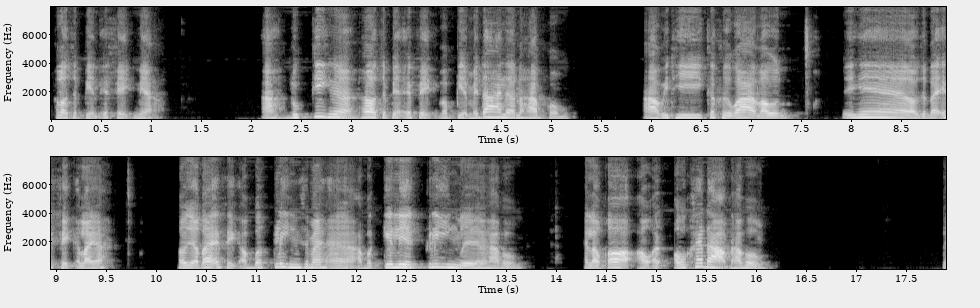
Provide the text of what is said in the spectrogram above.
ถ้าเราจะเปลี่ยนเอฟเฟกเนี่ย อะ looking เนี่ย ถ้าเราจะเปลี่ยนเอฟเฟกเราเปลี่ยนไม่ได้แล้วนะครับ ผม อ่าวิธีก็คือว่าเราเนี่ยเราจะได้เอฟเฟกอะไรนะเราอยากได้เอฟเฟกต์อัลเบอร์กลิ้งใช่ไหมอ่าอัลเบอร์กเรียกกลิ้งเลยนะครับผม ให้เราก็เอาเอาแค่ดาบนะครับผม เล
